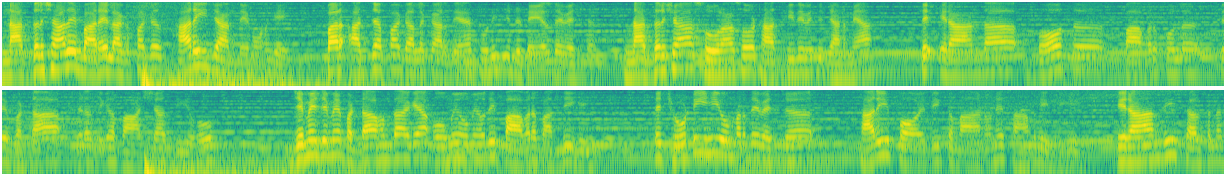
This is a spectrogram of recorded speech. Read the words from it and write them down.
ਨਾਦਰ ਸ਼ਾਹ ਦੇ ਬਾਰੇ ਲਗਭਗ ਸਾਰੇ ਹੀ ਜਾਣਦੇ ਹੋਣਗੇ। ਪਰ ਅੱਜ ਆਪਾਂ ਗੱਲ ਕਰਦੇ ਹਾਂ ਥੋੜੀ ਜਿਹੀ ਡਿਟੇਲ ਦੇ ਵਿੱਚ। ਨਾਦਰ ਸ਼ਾਹ 1688 ਦੇ ਵਿੱਚ ਜਨਮਿਆ ਤੇ ਈਰਾਨ ਦਾ ਬਹੁਤ ਪਾਵਰਫੁਲ ਤੇ ਵੱਡਾ ਜਿਹੜਾ ਸੀਗਾ ਬਾਦਸ਼ਾਹ ਸੀ ਉਹ। ਜਿਵੇਂ ਜਿਵੇਂ ਵੱਡਾ ਹੁੰਦਾ ਗਿਆ ਉਵੇਂ ਉਵੇਂ ਉਹਦੀ ਪਾਵਰ ਵੱਧਦੀ ਗਈ ਤੇ ਛੋਟੀ ਹੀ ਉਮਰ ਦੇ ਵਿੱਚ ਸਾਰੀ ਫੌਜ ਦੀ ਕਮਾਨ ਉਹਨੇ ਸਾਂਭ ਲਈ ਸੀਗੀ। ਈਰਾਨ ਦੀ ਸਲਤਨਤ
